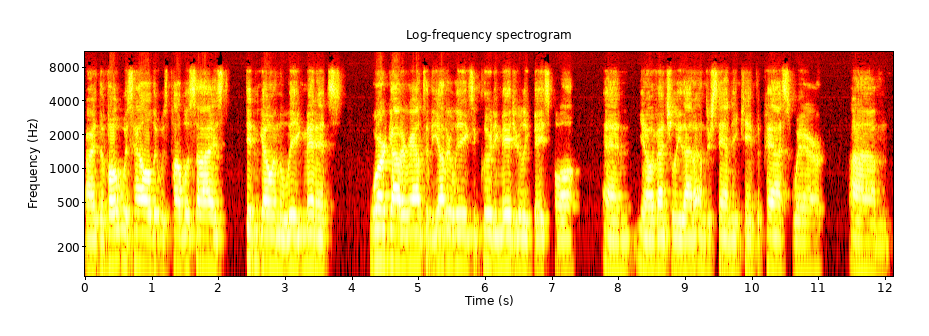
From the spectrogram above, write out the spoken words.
All right, the vote was held, it was publicized, didn't go in the league minutes. Word got around to the other leagues, including Major League Baseball, and you know, eventually that understanding came to pass where, um,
